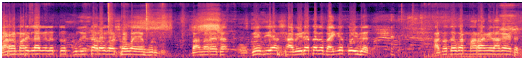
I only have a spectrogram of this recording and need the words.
মারামারি লাগলে তো পুলিশ আরও সবাই ঘুরবো বাজারে বেজি আর সাবিটা তাকে ভাঙ্গে কইবেন। আপনার দোকান মারামি লাগাই দেন।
